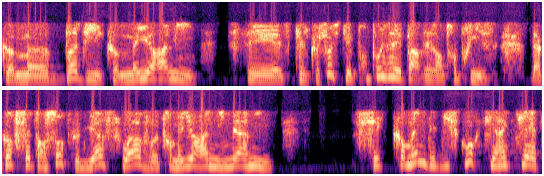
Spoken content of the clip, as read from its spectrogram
comme buddy, comme meilleur ami, c'est quelque chose qui est proposé par des entreprises. D'accord? Faites en sorte que l'IA soit votre meilleur ami. ami. C'est quand même des discours qui inquiètent.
